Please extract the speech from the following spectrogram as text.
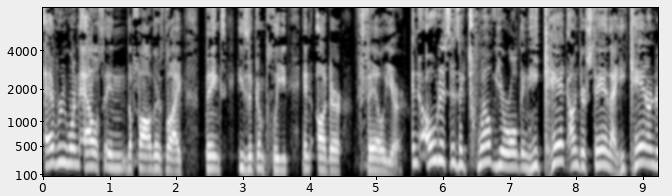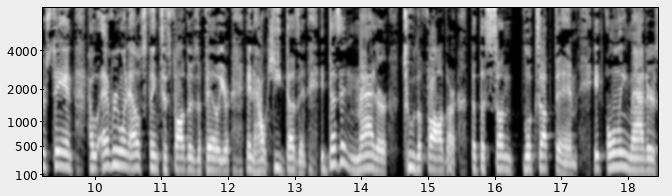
everyone else in the father's life thinks he's a complete and utter failure. And Otis is a 12 year old and he can't understand that. He can't understand how everyone else thinks his father is a failure and how he doesn't. It doesn't matter to the father that the son looks up to him. It only matters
